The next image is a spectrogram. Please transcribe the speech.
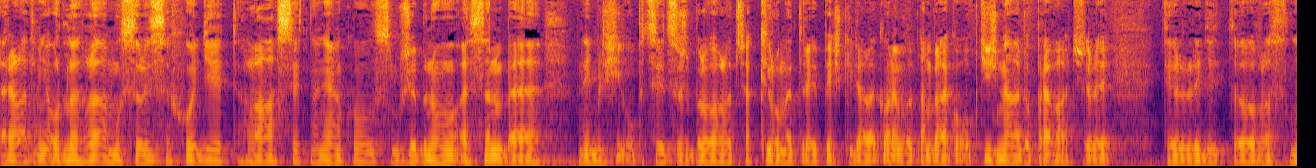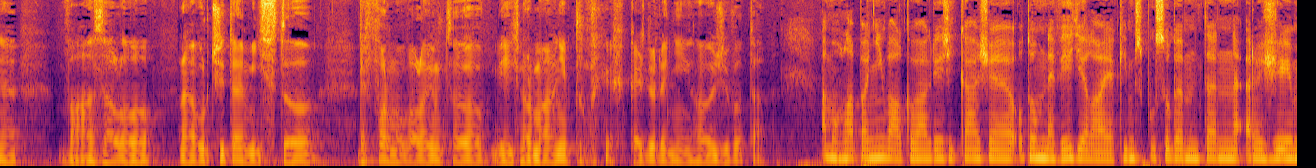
relativně odlehle a museli se chodit hlásit na nějakou služebnu SNB v nejbližší obci, což bylo ale třeba kilometry pěšky daleko, nebo tam byla jako obtížná doprava, čili ty lidi to vlastně vázalo na určité místo, deformovalo jim to jejich normální průběh každodenního života. A mohla paní Válková, když říká, že o tom nevěděla, jakým způsobem ten režim,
